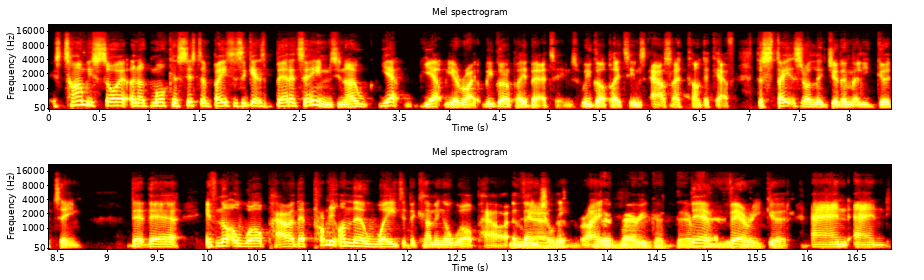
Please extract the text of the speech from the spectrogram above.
It's time we saw it on a more consistent basis against better teams. You know, yep, yep, you're right. We've got to play better teams. We've got to play teams outside CONCACAF. The States are a legitimately good team. They're, they're if not a world power, they're probably on their way to becoming a world power eventually, Yeah, they're- right? They're very good. They're, they're very, good. And and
